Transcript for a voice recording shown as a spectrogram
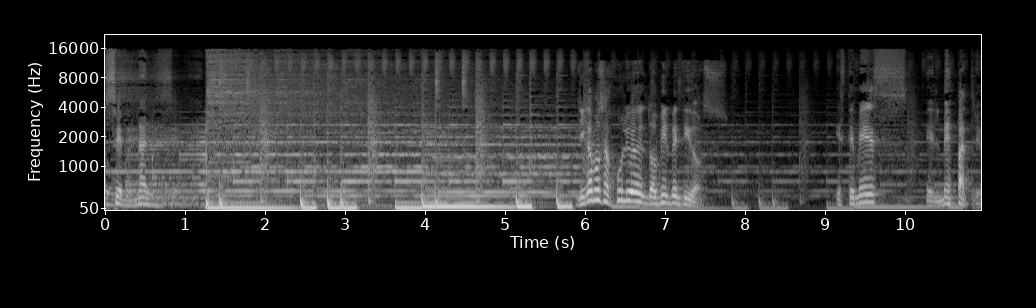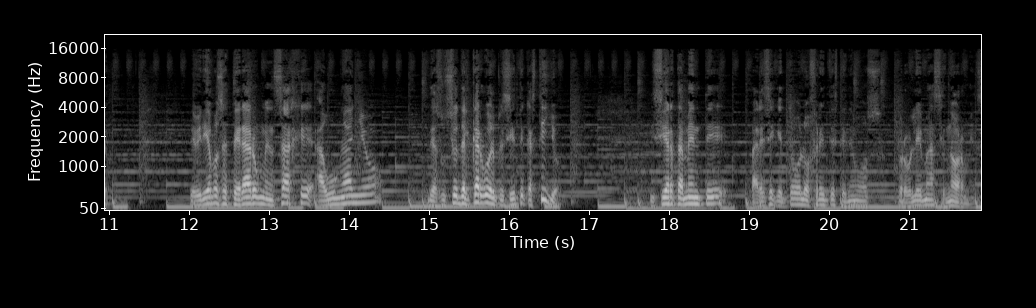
Semanal. Llegamos a julio del 2022. Este mes, el mes patrio. Deberíamos esperar un mensaje a un año de asunción del cargo del presidente Castillo. Y ciertamente parece que todos los frentes tenemos problemas enormes,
